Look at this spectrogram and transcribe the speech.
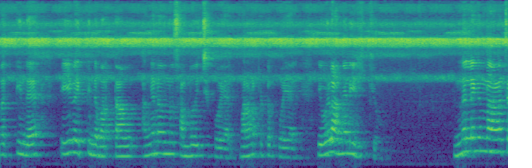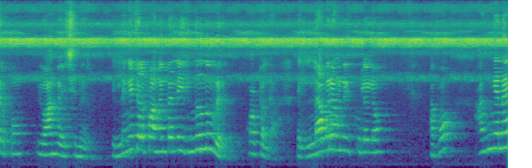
വ്യക്തിന്റെ ഈ വ്യക്തിന്റെ ഭർത്താവ് അങ്ങനെ ഒന്ന് സംഭവിച്ചു പോയാൽ മരണപ്പെട്ടു പോയാൽ ഇവൾ അങ്ങനെ ഇരിക്കും. ഇന്നല്ലെങ്കിൽ നാളെ ചിലപ്പം വിവാഹം കഴിച്ചെന്ന് വരും. ഇല്ലെങ്കിൽ ചിലപ്പോൾ അങ്ങനെ തന്നെ ഇരുന്നെന്നും വരും. കുഴപ്പമില്ല. എല്ലാവരും അങ്ങനെ ഇരിക്കില്ലല്ലോ അപ്പോൾ അങ്ങനെ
